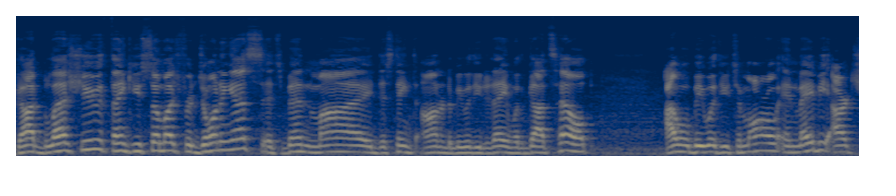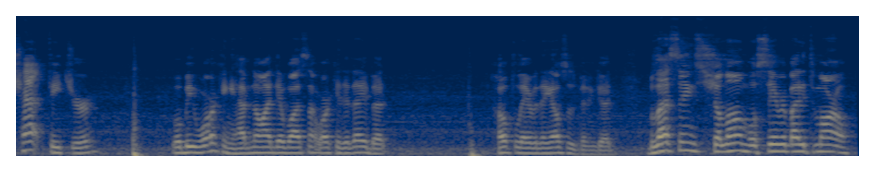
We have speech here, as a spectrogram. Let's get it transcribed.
God bless you. Thank you so much for joining us. It's been my distinct honor to be with you today. And with God's help, I will be with you tomorrow. And maybe our chat feature will be working. I have no idea why it's not working today, but hopefully everything else has been good. Blessings. Shalom. We'll see everybody tomorrow.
